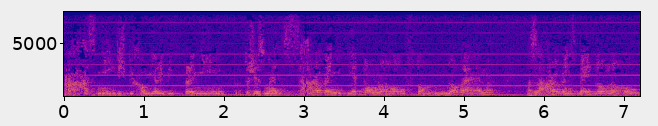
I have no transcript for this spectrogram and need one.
prázdní, když bychom měli být plní, protože jsme zároveň jednou nohou v tom novém a zároveň jsme jednou nohou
